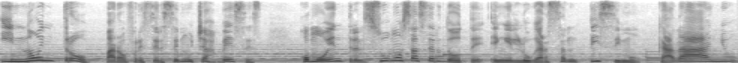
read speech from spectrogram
Y no entró para ofrecerse muchas veces, como entra el sumo sacerdote en el lugar santísimo cada año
